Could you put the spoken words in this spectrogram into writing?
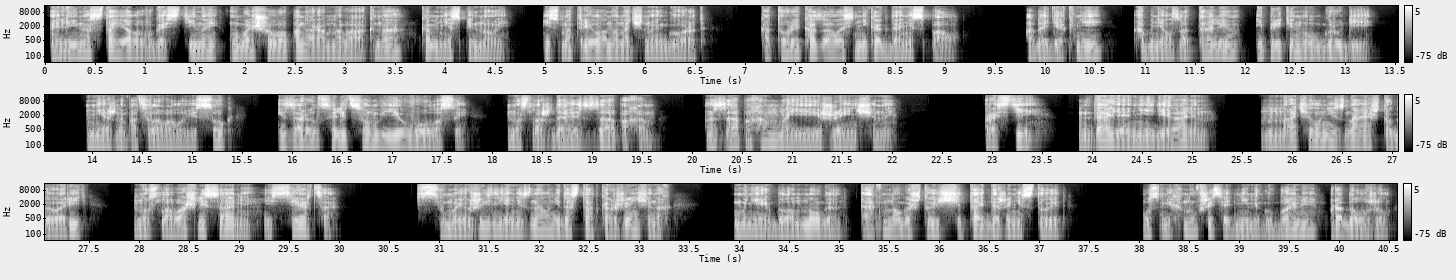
Лина стояла в гостиной у большого панорамного окна ко мне спиной и смотрела на ночной город, который, казалось, никогда не спал. Подойдя к ней, обнял за талию и притянул к груди нежно поцеловал висок и зарылся лицом в ее волосы, наслаждаясь запахом, запахом моей женщины. «Прости, да, я не идеален», начал, не зная, что говорить, но слова шли сами, из сердца. Всю мою жизнь я не знал недостатков в женщинах, у меня их было много, так много, что и считать даже не стоит. Усмехнувшись одними губами, продолжил.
